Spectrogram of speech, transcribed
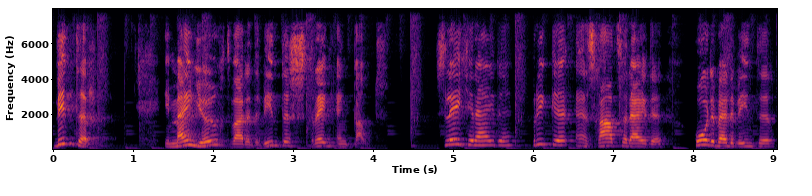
Winter. In mijn jeugd waren de winters streng en koud. Sleetje rijden, prikken en schaatsenrijden hoorden bij de winter,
